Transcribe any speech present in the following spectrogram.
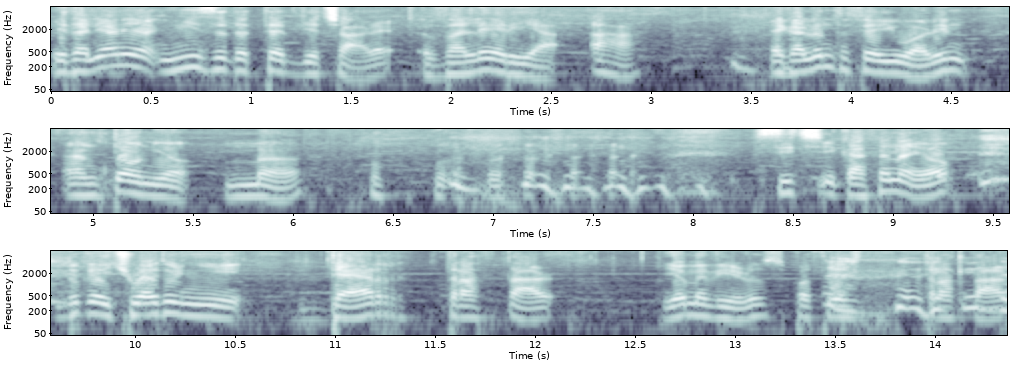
Italiania 28 vjeçare, Valeria A, e ka lënë të fejuarin Antonio M. Siç i ka thënë ajo, duke e quajtur një derr tradhtar Jo me virus, po thjesht tradhtar.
